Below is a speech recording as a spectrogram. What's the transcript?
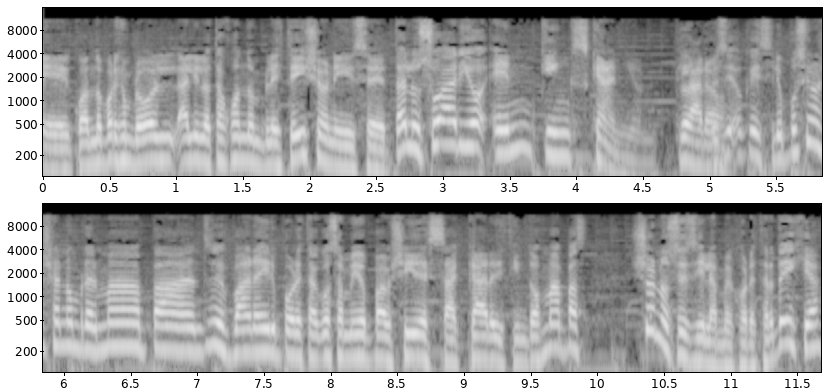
eh, cuando, por ejemplo, alguien lo está jugando en PlayStation y dice tal usuario en Kings Canyon. Claro. Ok, si le pusieron ya nombre al mapa, entonces van a ir por esta cosa medio PUBG de sacar distintos mapas. Yo no sé si es la mejor estrategia.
